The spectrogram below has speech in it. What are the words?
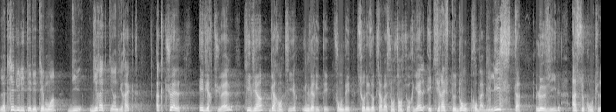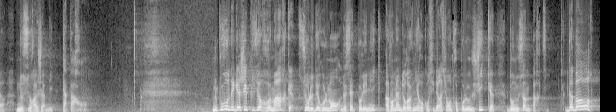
la crédulité des témoins, directs et indirects, actuels et virtuels, qui vient garantir une vérité fondée sur des observations sensorielles et qui reste donc probabiliste. Le vide, à ce compte-là, ne sera jamais qu'apparent. Nous pouvons dégager plusieurs remarques sur le déroulement de cette polémique avant même de revenir aux considérations anthropologiques dont nous sommes partis. D'abord,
